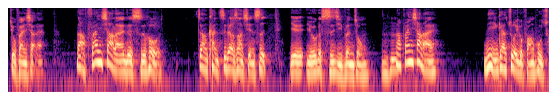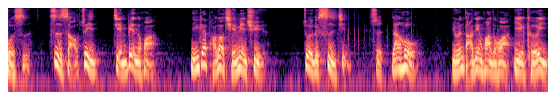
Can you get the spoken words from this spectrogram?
就翻下来。那翻下来的时候，这样看资料上显示也有一个十几分钟。那翻下来，你也应该做一个防护措施，至少最简便的话，你应该跑到前面去做一个示警，是，然后有人打电话的话也可以，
